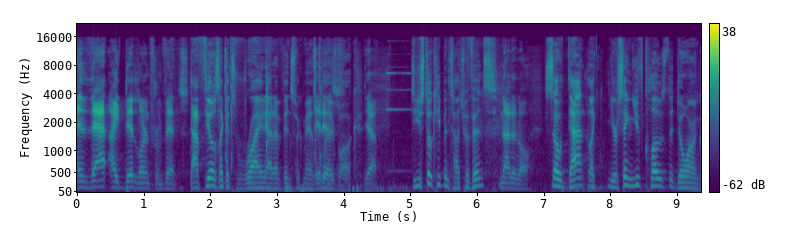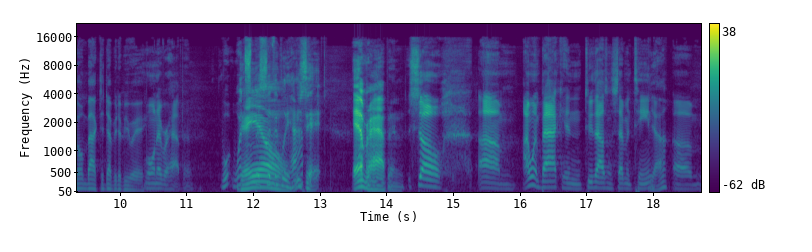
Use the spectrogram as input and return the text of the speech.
and that I did learn from Vince. That feels like it's right out of Vince McMahon's It is. playbook. Yeah, Do you still keep in touch with Vince? not at all. So that, like, you're saying you've closed the door on going back to WWE. Won't ever happen. What, what Damn, specifically you happened? said ever happened. So, um, I went back in 2017. Yeah. Um,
